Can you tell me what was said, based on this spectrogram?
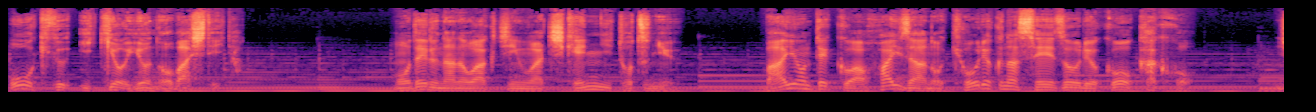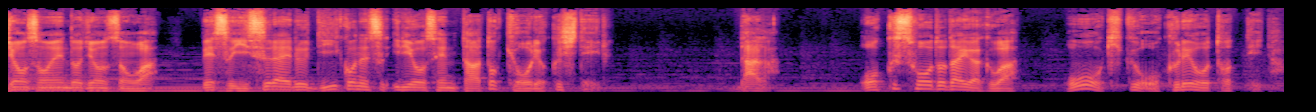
大きく勢いを伸ばしていた。モデルナのワクチンは治験に突入。バイオンテックはファイザーの強力な製造力を確保。ジョンソン・エンド・ジョンソンはベス・イスラエル・ディーコネス医療センターと協力している。だがオックスフォード大学は大きく遅れをとっていた。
